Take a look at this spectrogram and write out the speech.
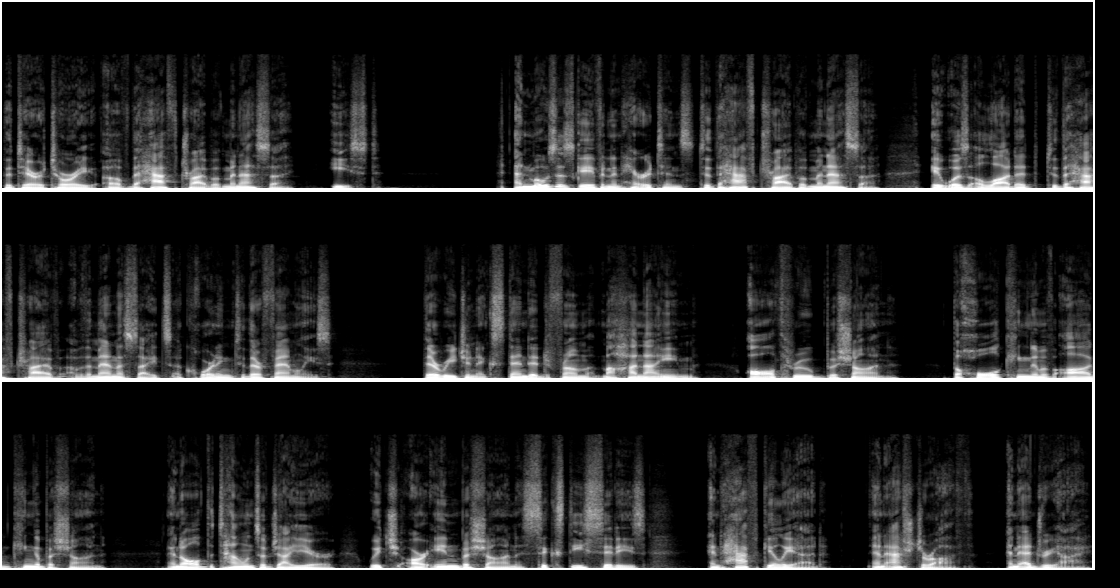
The territory of the half tribe of Manasseh, east. And Moses gave an inheritance to the half tribe of Manasseh. It was allotted to the half tribe of the Manassites according to their families. Their region extended from Mahanaim all through Bashan, the whole kingdom of Og, king of Bashan, and all the towns of Jair, which are in Bashan, sixty cities, and half Gilead, and Ashtaroth, and Edrei,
